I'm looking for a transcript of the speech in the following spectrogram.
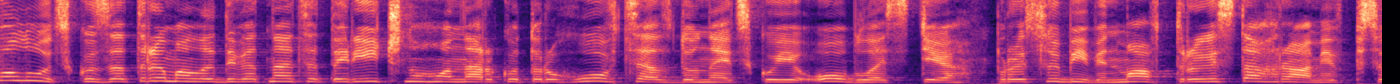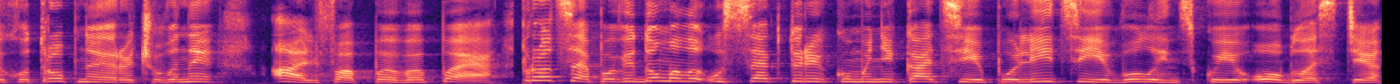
У Луцьку затримали 19-річного наркоторговця з Донецької області. При собі він мав 300 грамів психотропної речовини Альфа ПВП. Про це повідомили у секторі комунікації поліції Волинської області.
